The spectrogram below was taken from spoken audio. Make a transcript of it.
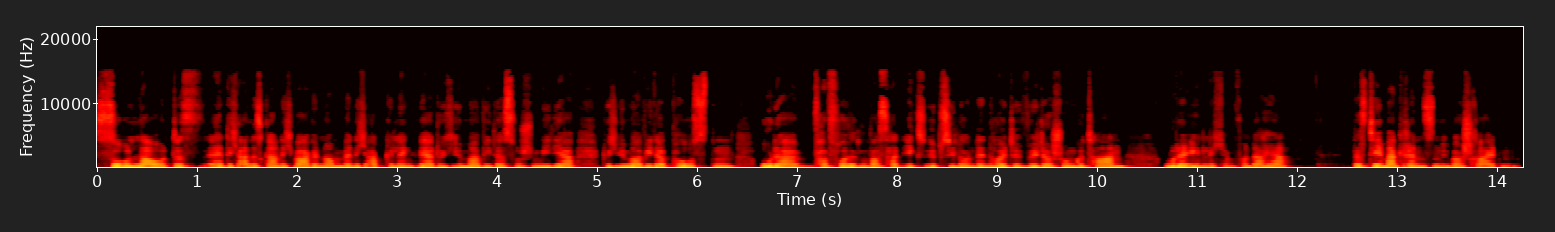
So laut, das hätte ich alles gar nicht wahrgenommen, wenn ich abgelenkt wäre durch immer wieder Social Media, durch immer wieder posten oder verfolgen, was hat XY denn heute wieder schon getan oder ähnlichem. Von daher, das Thema Grenzen überschreiten,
